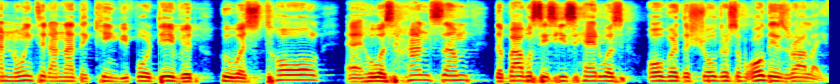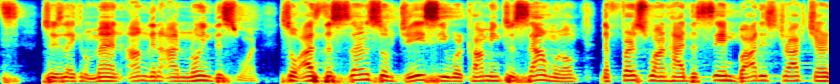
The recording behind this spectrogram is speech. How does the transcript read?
anointed another king before David, who was tall, uh, who was handsome. The Bible says his head was over the shoulders of all the Israelites. So he's like, man, I'm going to anoint this one. So as the sons of Jesse were coming to Samuel, the first one had the same body structure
